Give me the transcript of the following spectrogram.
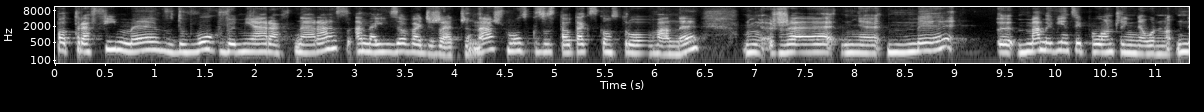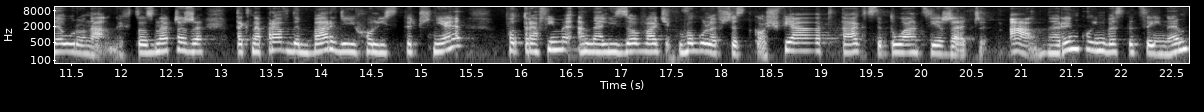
potrafimy w dwóch wymiarach naraz analizować rzeczy. Nasz mózg został tak skonstruowany, że my mamy więcej połączeń neuronalnych, co oznacza, że tak naprawdę bardziej holistycznie potrafimy analizować w ogóle wszystko, świat, tak, sytuacje, rzeczy. A na rynku inwestycyjnym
